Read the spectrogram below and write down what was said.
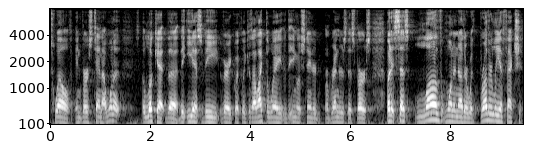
12, in verse 10, I want to look at the, the ESV very quickly because I like the way that the English Standard renders this verse. But it says, Love one another with brotherly affection,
